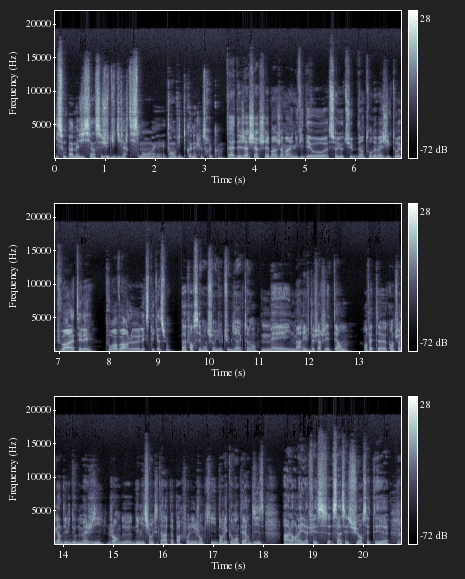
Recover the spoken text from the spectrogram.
ils sont pas magiciens, c'est juste du divertissement et t'as envie de connaître le truc quoi. T'as déjà cherché, Benjamin, une vidéo euh, sur YouTube d'un tour de magie que t'aurais pu voir à la télé pour avoir le- l'explication? Pas forcément sur YouTube directement, mais il m'arrive de chercher les termes. En fait, euh, quand tu regardes des vidéos de magie, genre de- d'émissions, etc., t'as parfois les gens qui, dans les commentaires, disent Ah, alors là, il a fait ce- ça, c'est sûr, c'était euh,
